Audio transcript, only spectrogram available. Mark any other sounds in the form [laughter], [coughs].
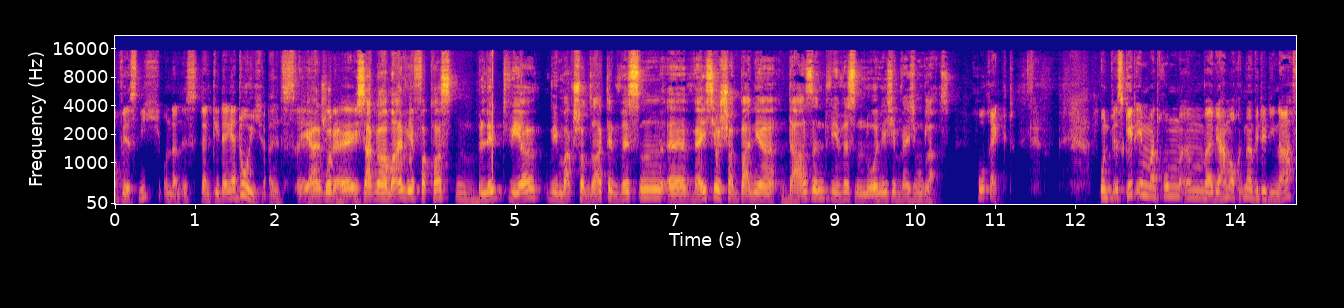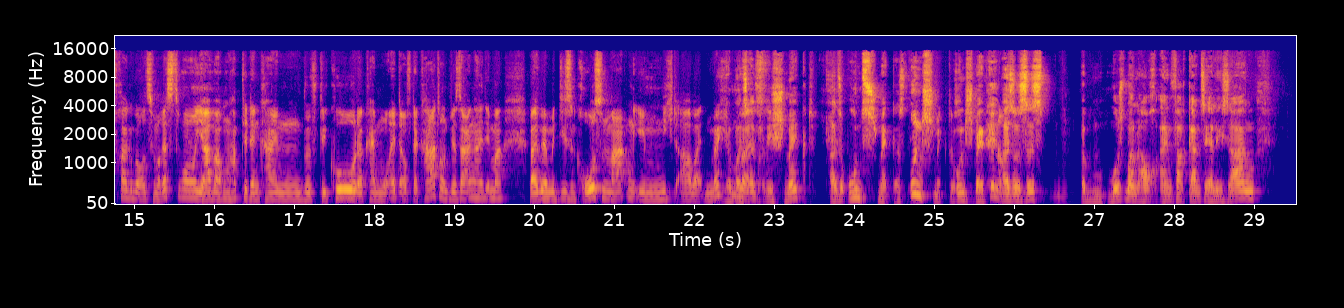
ob wir es nicht. Und dann ist, dann geht er ja durch als äh, Ja gut, äh, ich sag noch einmal, wir verkosten blind. Wir, wie Max schon sagte, wissen, äh, welche Champagner da sind. Wir wissen nur nicht, in welchem Glas. korrekt. Und es geht eben mal drum, ähm, weil wir haben auch immer wieder die Nachfrage bei uns im Restaurant, ja, warum habt ihr denn keinen Veuve Clicquot oder keinen Moet auf der Karte? Und wir sagen halt immer, weil wir mit diesen großen Marken eben nicht arbeiten möchten, Ja, weil es einfach nicht schmeckt. Also uns schmeckt das nicht. uns schmeckt es. Uns schmeckt. Genau. Also es ist, ähm, muss man auch einfach ganz ehrlich sagen,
